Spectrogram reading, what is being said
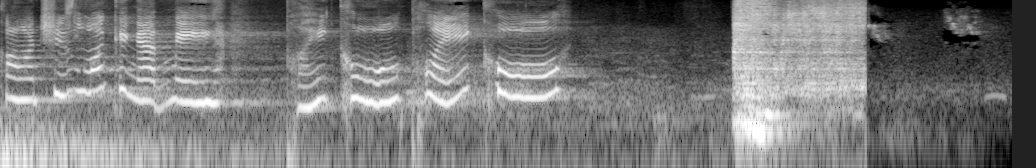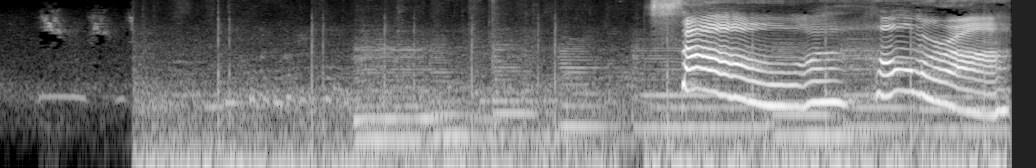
god, she's looking at me. Play cool, play cool. So, Homura,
